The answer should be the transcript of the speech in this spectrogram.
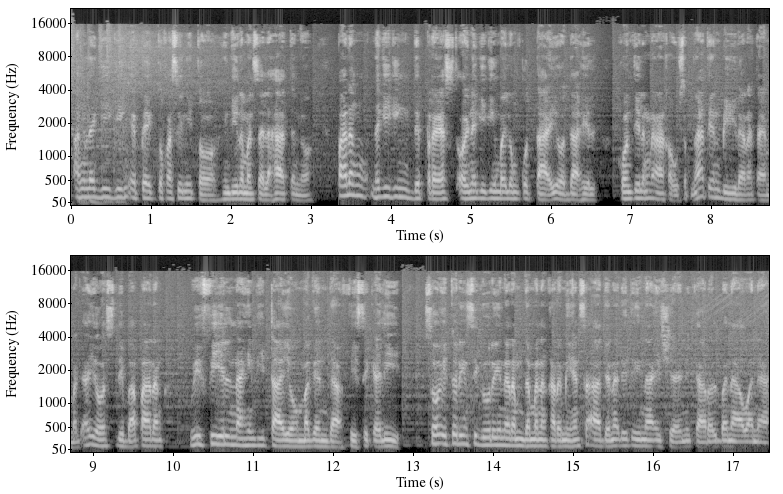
Ang nagiging epekto kasi nito, hindi naman sa lahat ano, parang nagiging depressed or nagiging malungkot tayo dahil konti lang nakakausap natin, bihila na tayo mag-ayos, 'di ba? Parang we feel na hindi tayo maganda physically. So ito rin siguro yung naramdaman ng karamihan sa atin at ito yung na-share ni Carol Banawa na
